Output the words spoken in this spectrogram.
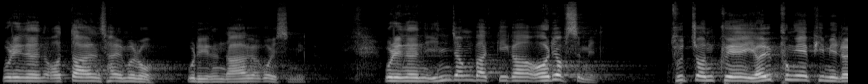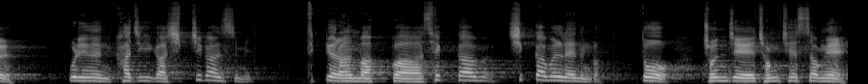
우리는 어떠한 삶으로 우리는 나아가고 있습니까? 우리는 인정받기가 어렵습니다. 두 쫀크의 열풍의 비밀을 우리는 가지기가 쉽지가 않습니다. 특별한 맛과 색감, 식감을 내는 것, 또 존재의 정체성에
